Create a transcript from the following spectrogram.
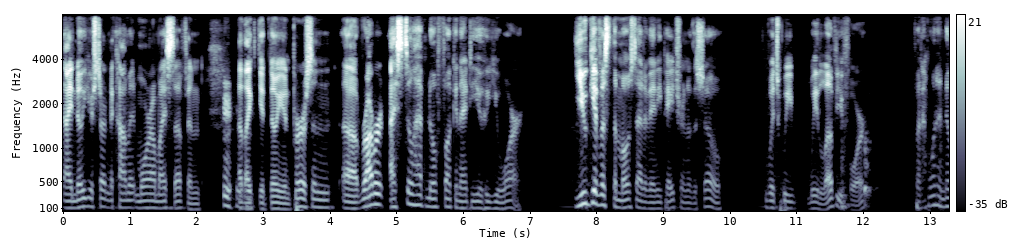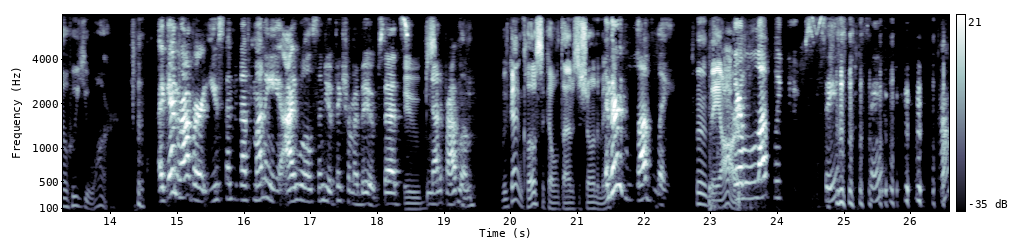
I know you're starting to comment more on my stuff, and I'd like to get to know you in person. Uh, Robert, I still have no fucking idea who you are. You give us the most out of any patron of the show, which we we love you for. But I want to know who you are. Again, Robert, you send enough money, I will send you a picture of my boobs. That's Boobs. not a problem. We've gotten close a couple times to showing them. And they're lovely. they are. They're lovely boobs. See? See? Huh?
